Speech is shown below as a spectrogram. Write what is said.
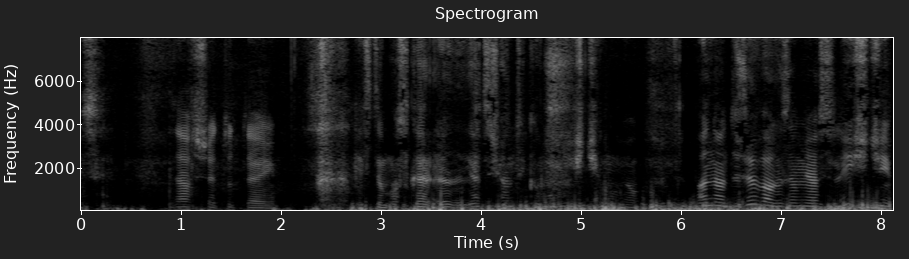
Więc zawsze tutaj jestem Oskar. e, Jacyś antykomuniści mówią, a na drzewach zamiast liści.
